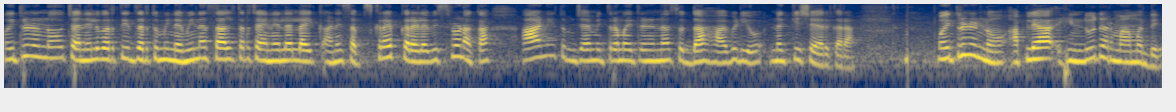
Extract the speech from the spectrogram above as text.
मैत्रिणींनो चॅनेलवरती जर तुम्ही नवीन असाल तर चॅनेलला लाईक आणि सबस्क्राईब करायला विसरू नका आणि तुमच्या मित्रमैत्रिणींना सुद्धा हा व्हिडिओ नक्की शेअर करा. मैत्रिणींनो आपल्या हिंदू धर्मामध्ये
